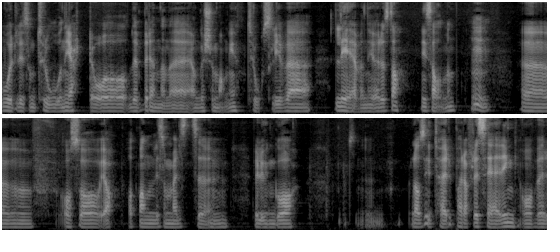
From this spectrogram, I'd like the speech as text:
hvor liksom troen i hjertet og det brennende engasjementet, troslivet, levendegjøres da, i salmen. Mm. Uh, og så, ja, at man liksom helst uh, vil unngå uh, La oss si tørr parafrisering over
